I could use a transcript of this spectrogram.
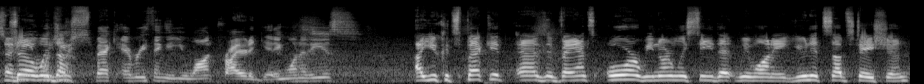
So, So you, would the- you spec everything that you want prior to getting one of these? Uh, you could spec it as advanced, or we normally see that we want a unit substation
